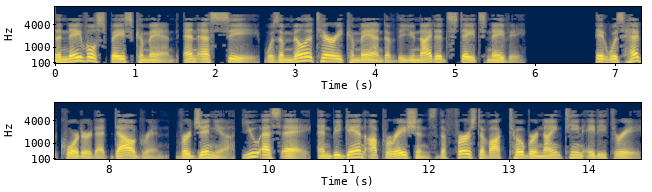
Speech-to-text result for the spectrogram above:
The Naval Space Command NSC was a military command of the United States Navy. It was headquartered at Dahlgren, Virginia, USA, and began operations 1 October 1983.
